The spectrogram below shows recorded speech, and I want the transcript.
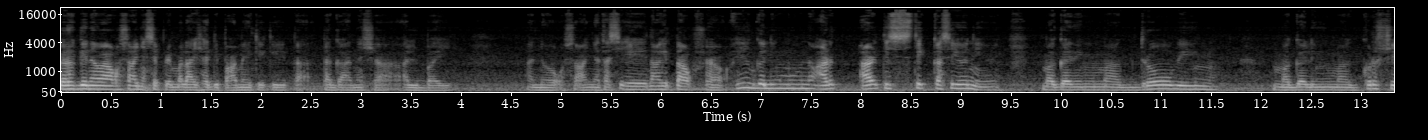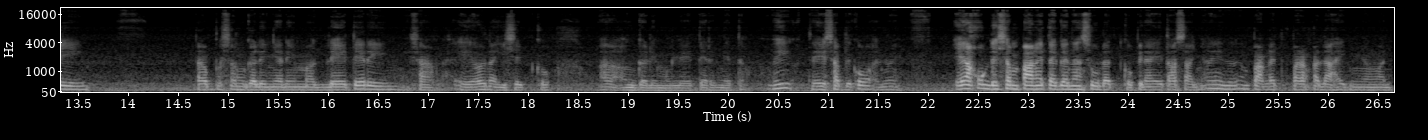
pero ginawa ko sa kanya, siyempre malayo siya, di pa kami nakikita. Taga na siya, albay. Ano ko sa kanya. Tapos eh, nakita ko siya, ay, ang galing mo na art, artistic kasi yun eh. Magaling mag-drawing, magaling mag-crochet. Tapos ang galing niya rin mag-lettering. Sa, eh, oh, naisip ko, ah, ang galing mag-lettering nito. Ay, eh, sabi ko, ano eh. Eh ako guys, ang pangit agad ng sulat ko. Pinakita ko sa kanya, ay, ang pangit, parang kalahig yung ano.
